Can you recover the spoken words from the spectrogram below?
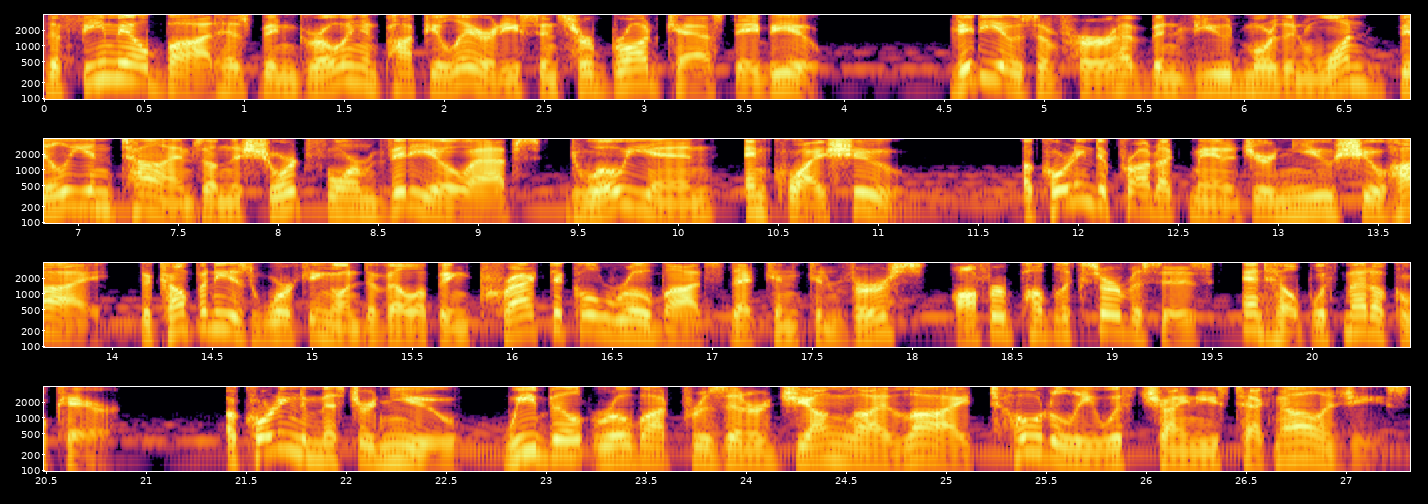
the female bot has been growing in popularity since her broadcast debut. Videos of her have been viewed more than 1 billion times on the short form video apps Douyin and Kuaishou. According to product manager Niu Shuhai, the company is working on developing practical robots that can converse, offer public services, and help with medical care. According to Mr. Niu, we built robot presenter Jiang Lai Lai totally with Chinese technologies,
